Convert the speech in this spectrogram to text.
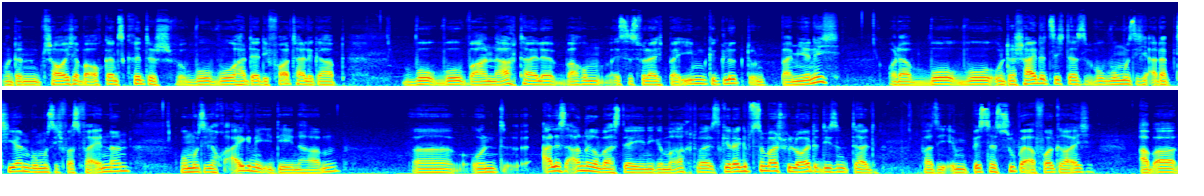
Und dann schaue ich aber auch ganz kritisch, wo, wo hat er die Vorteile gehabt, wo, wo waren Nachteile, warum ist es vielleicht bei ihm geglückt und bei mir nicht? Oder wo, wo unterscheidet sich das, wo, wo muss ich adaptieren, wo muss ich was verändern, wo muss ich auch eigene Ideen haben äh, und alles andere, was derjenige macht. Weil es, da gibt es zum Beispiel Leute, die sind halt quasi im Business super erfolgreich, aber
